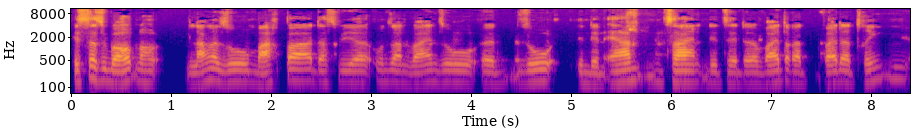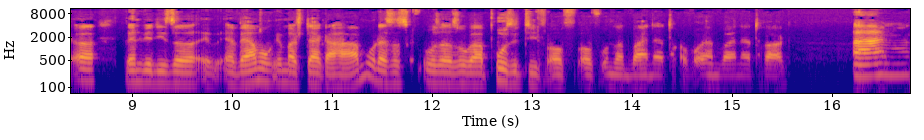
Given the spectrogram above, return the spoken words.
Ist das überhaupt noch lange so machbar, dass wir unseren Wein so, äh, so in den Erntenzeiten etc. weiter, weiter trinken, äh, wenn wir diese Erwärmung immer stärker haben? Oder ist es oder sogar positiv auf, auf unseren Weinertrag, auf euren Weinertrag? Ähm,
